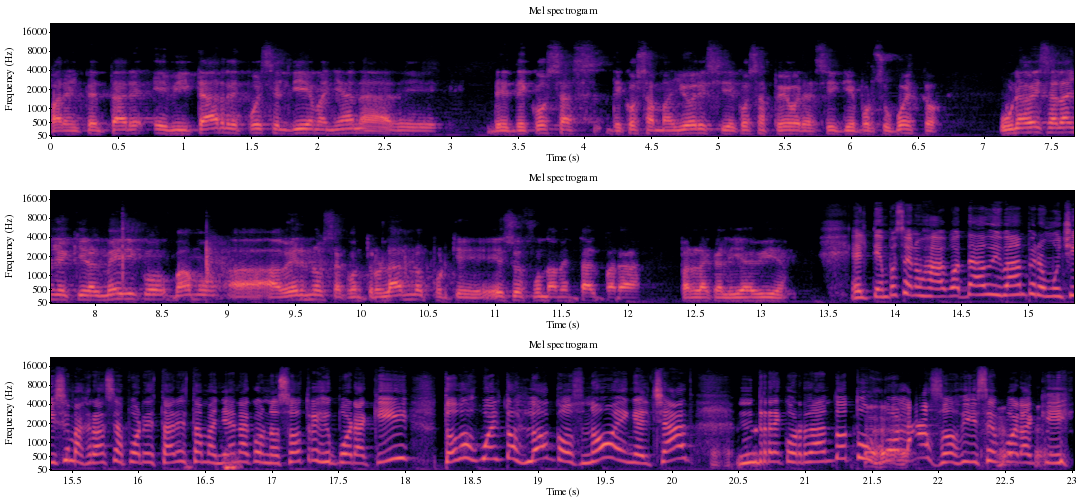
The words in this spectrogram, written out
para intentar evitar después el día de mañana de, cosas, de cosas mayores y de cosas peores. Así que, por supuesto, una vez al año hay que ir al médico, vamos a, a vernos, a controlarnos, porque eso es fundamental para, para la calidad de vida. El tiempo se nos ha agotado, Iván, pero muchísimas gracias por estar esta mañana con nosotros y por aquí, todos vueltos locos, ¿no? En el chat, recordando tus golazos, dice por aquí.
